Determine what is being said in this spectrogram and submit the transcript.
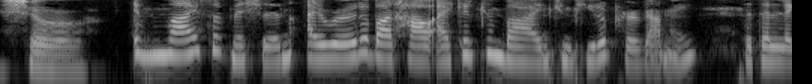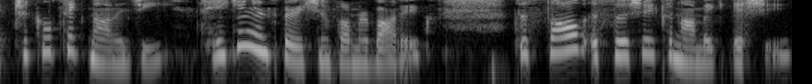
Sure. In my submission, I wrote about how I could combine computer programming with electrical technology, taking inspiration from robotics, to solve a socioeconomic issue.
